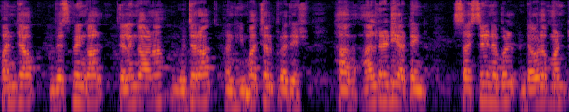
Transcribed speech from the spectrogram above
Punjab, West Bengal, Telangana, Gujarat, and Himachal Pradesh have already attained Sustainable Development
